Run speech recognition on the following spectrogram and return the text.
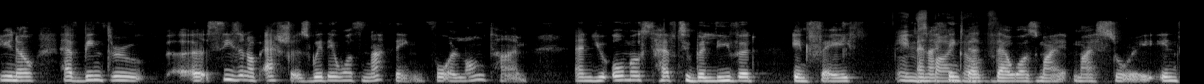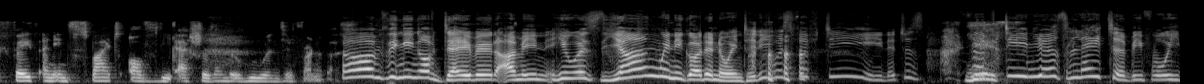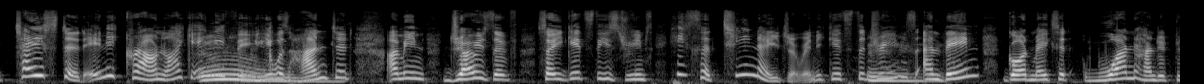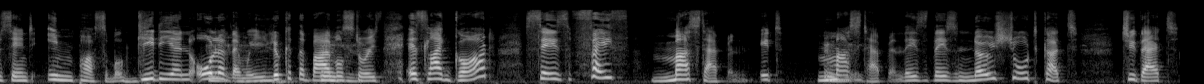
you know, have been through a season of ashes where there was nothing for a long time. And you almost have to believe it in faith in and I think of. that that was my my story in faith and in spite of the ashes and the ruins in front of us. Oh, I'm thinking of David. I mean, he was young when he got anointed. He was 15. it was 15 yes. years later before he tasted any crown like anything. Mm. He was mm. hunted. I mean, Joseph. So he gets these dreams. He's a teenager when he gets the dreams, mm. and then God makes it 100% impossible. Gideon, all mm. of them. When you look at the Bible mm-hmm. stories. It's like God says faith must happen. It mm-hmm. must happen. There's there's no shortcut to that.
